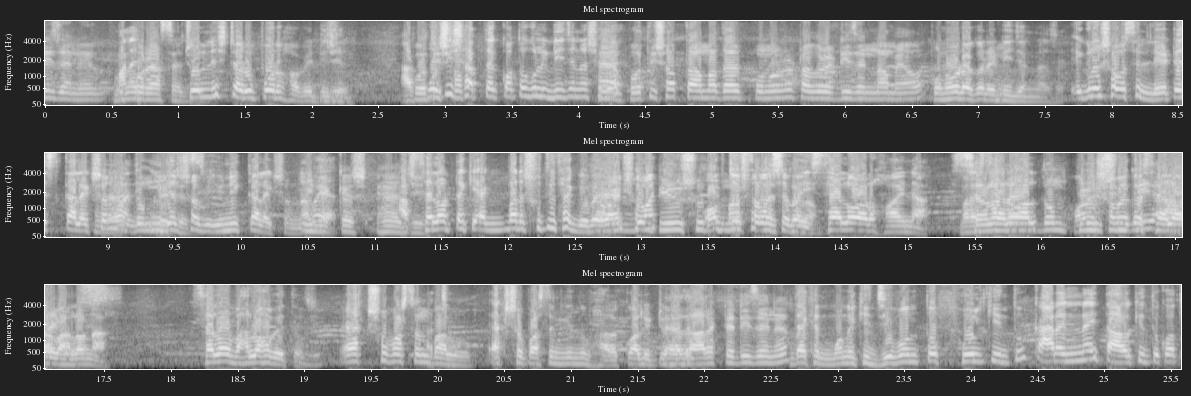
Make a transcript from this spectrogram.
ডিজাইনের উপরে আছে। চল্লিশটার উপর হবে ডিজাইন আর প্রতি সপ্তাহে কতগুলি ডিজাইন আসে হ্যাঁ প্রতি সপ্তাহে আমাদের পনেরোটা করে ডিজাইন নামে পনেরোটা করে ডিজাইন আছে। এগুলো সব হচ্ছে লেটেস্ট কালেকশন হ্যাঁ, মানে ঈদের সব ইউনিক কালেকশন না হ্যাঁ, আর। সেলরটা কি একবার সুতি থাকবে ভাই? অনেক সময় pure সুতি, আছে ভাই করা। সেলোয়ার হয় না। মানে সালোয়ার একদম অনেক সময় আড়াই ভালো না। সেলোয়ার ভালো হবে তো? একশো পার্সেন্ট ভালো। একশো পার্সেন্ট কিন্তু ভালো কোয়ালিটি হবে। আরেকটা ডিজাইনের দেখেন মনে কি জীবন্ত ফুল কিন্তু কারেন্ট নাই তাও কিন্তু কত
